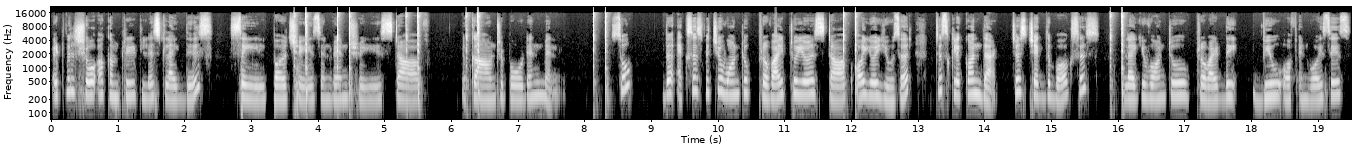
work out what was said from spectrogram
It will show a complete list like this sale, purchase, inventory, staff, account, report and many. So the access which you want to provide to your staff or your user, just click on that. Just check the boxes like you want to provide the view of invoices.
